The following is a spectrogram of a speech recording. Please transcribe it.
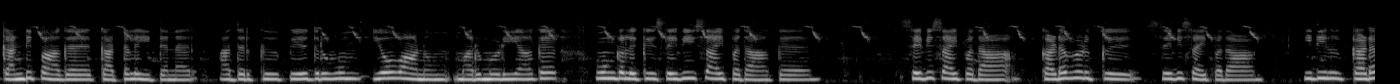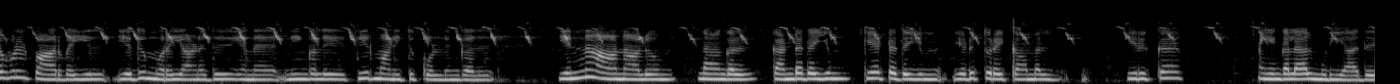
கண்டிப்பாக கட்டளையிட்டனர். அதற்கு பேதுருவும் யோவானும் மறுமொழியாக உங்களுக்கு செவி சாய்ப்பதாக செவி சாய்ப்பதா? கடவுளுக்கு செவி சாய்ப்பதா? இதில் கடவுள் பார்வையில் எது முறையானது என நீங்களே தீர்மானித்து கொள்ளுங்கள். என்ன ஆனாலும் நாங்கள் கண்டதையும் கேட்டதையும் எடுத்துரைக்காமல் இருக்க எங்களால் முடியாது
